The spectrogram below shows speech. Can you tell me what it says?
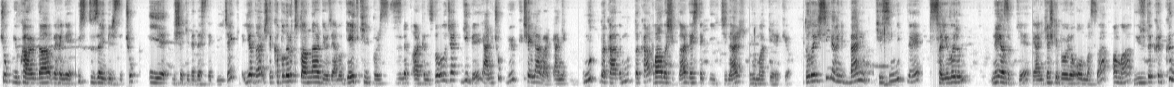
çok yukarıda ve hani üst düzey birisi çok iyi bir şekilde destekleyecek. Ya da işte kapıları tutanlar diyoruz yani o gatekeepers sizin hep arkanızda olacak gibi yani çok büyük şeyler var. Yani mutlaka ve mutlaka bağlaşıklar, destekleyiciler bulmak gerekiyor. Dolayısıyla hani ben kesinlikle sayıların ne yazık ki yani keşke böyle olmasa ama yüzde kırkın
